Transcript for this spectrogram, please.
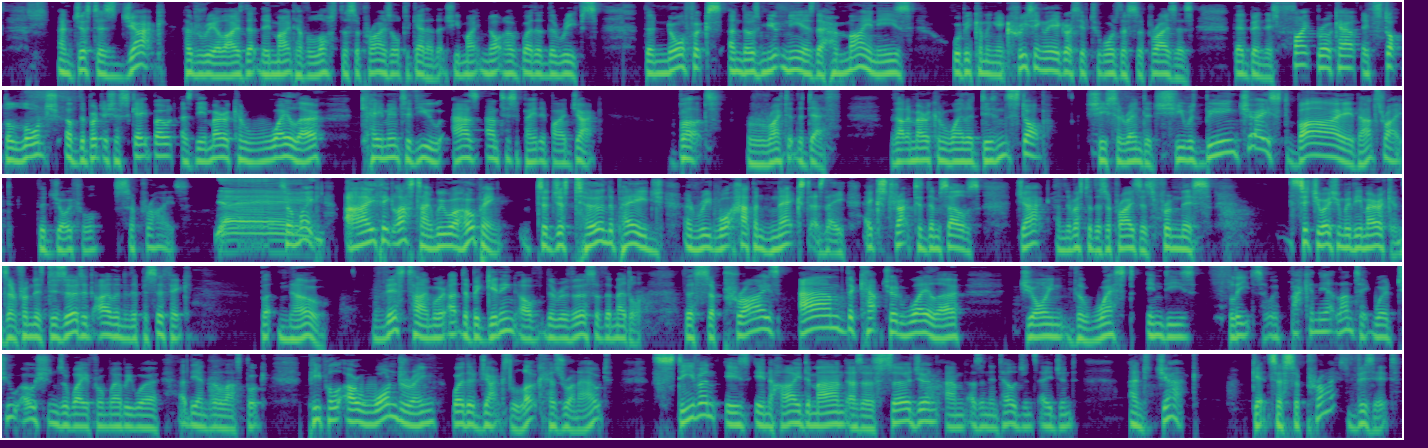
And just as Jack had realized that they might have lost the surprise altogether, that she might not have weathered the reefs, the Norfolks and those mutineers, the Hermiones, were becoming increasingly aggressive towards the surprises. There'd been this fight broke out. They'd stopped the launch of the British escape boat as the American whaler came into view as anticipated by Jack. But right at the death, that American whaler didn't stop. She surrendered. She was being chased by, that's right, the joyful surprise. Yay! So, Mike, I think last time we were hoping to just turn the page and read what happened next as they extracted themselves, Jack and the rest of the surprises, from this situation with the Americans and from this deserted island in the Pacific. But no, this time we're at the beginning of the reverse of the medal. The surprise and the captured whaler join the West Indies fleet. So we're back in the Atlantic. We're two oceans away from where we were at the end of the last book. People are wondering whether Jack's luck has run out. Stephen is in high demand as a surgeon and as an intelligence agent. And Jack gets a surprise visit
